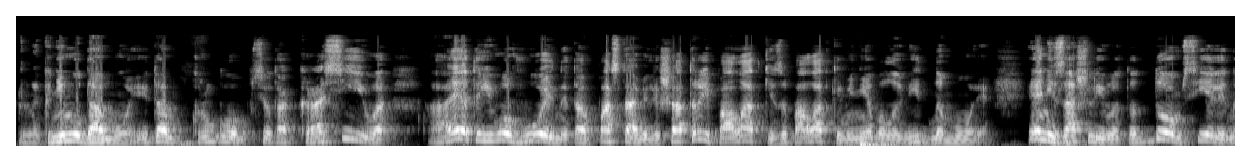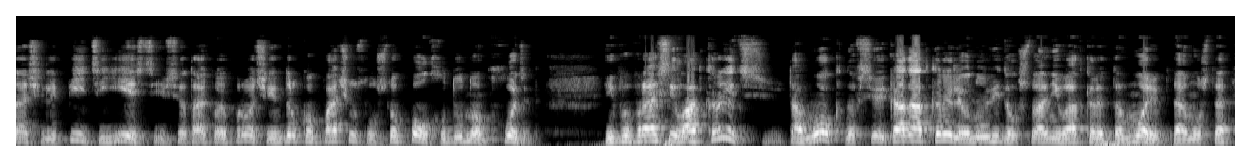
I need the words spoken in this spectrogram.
к нему домой, и там кругом все так красиво, а это его воины там поставили шатры, палатки, за палатками не было видно моря. И они зашли в этот дом, сели, начали пить и есть и все такое прочее. И вдруг он почувствовал, что пол ходуном ходит. И попросил открыть там окна, все. И когда открыли, он увидел, что они в открытом море, потому что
